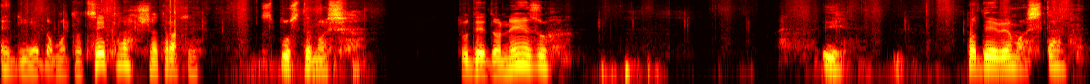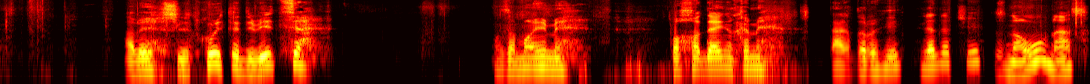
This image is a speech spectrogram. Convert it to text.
Йду я до мотоцикла, ще трохи спустимось туди донизу і подивимось там. А ви слідкуйте, дивіться за моїми походеньками. Так, дорогі глядачі, знову у нас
